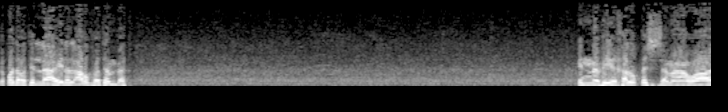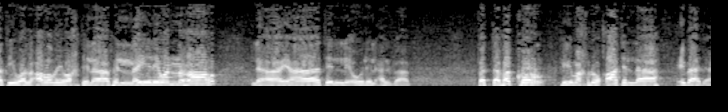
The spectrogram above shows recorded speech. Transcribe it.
بقدرة الله إلى الأرض فتنبت. إن في خلق السماوات والأرض واختلاف الليل والنهار لآيات لأولي الألباب. فالتفكر في مخلوقات الله عبادة.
